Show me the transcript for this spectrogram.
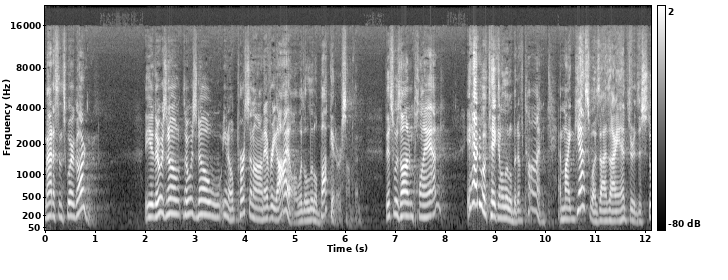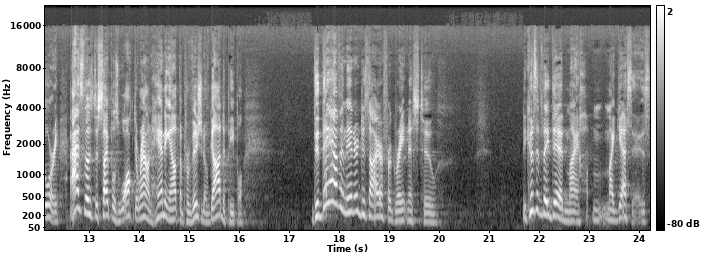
Madison Square Garden. There was no, there was no you know, person on every aisle with a little bucket or something. This was unplanned. It had to have taken a little bit of time. And my guess was, as I entered the story, as those disciples walked around handing out the provision of God to people, did they have an inner desire for greatness too? Because if they did, my, my guess is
